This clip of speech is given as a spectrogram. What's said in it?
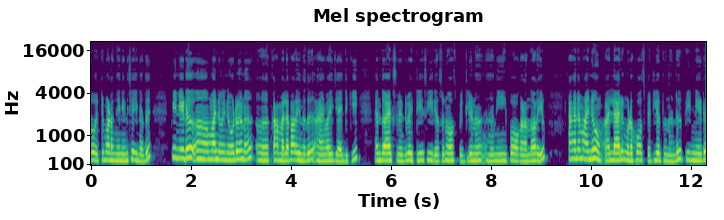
തോറ്റു മടങ്ങനെയാണ് ചെയ്യുന്നത്. പിന്നീട് മനുവിനോടാണ് കമല പറയുന്നത് വൈജയന്തിക്ക് എന്തോ ആക്സിഡന്റ് പറ്റി സീരിയസ് ഹോസ്പിറ്റലിന് നീ പോകണം എന്ന് പറയും. അങ്ങനെ മനുവും എല്ലാവരും കൂടെ ഹോസ്പിറ്റലിൽ എത്തുന്നുണ്ട്. പിന്നീട്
